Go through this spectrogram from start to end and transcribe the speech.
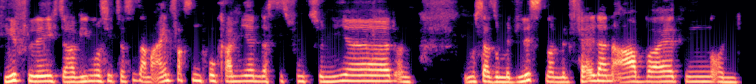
knifflig, da, wie muss ich das jetzt am einfachsten programmieren, dass das funktioniert? Und ich muss da so mit Listen und mit Feldern arbeiten und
